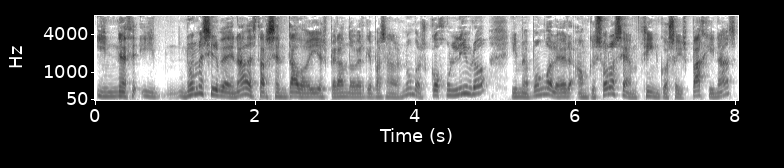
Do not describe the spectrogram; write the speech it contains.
Y, y, no me sirve de nada estar sentado ahí esperando a ver qué pasan los números. Cojo un libro y me pongo a leer, aunque solo sean 5 o 6 páginas,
